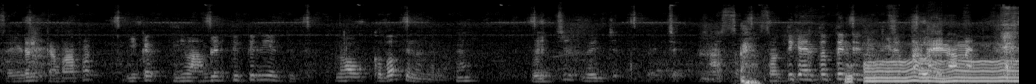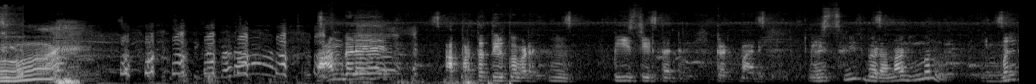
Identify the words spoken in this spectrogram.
ಸೈಡಲ್ಲಿ ಕಬಾಬ ಈಗ ನೀವು ಆಮ್ಲೆಟ್ ತಿಂತೀರಿ ಅಂತೀರಿ ನಾವು ಕಬಾಬ್ ತಿನ್ನಂಗಲ್ಲ ವೆಜ್ ವೆಜ್ ವೆಜ್ ಸೌತಿಕಾಯಿ ಇರ್ತೇನ್ರಿ ಆಮ್ಗಳೇ ಅಪ್ಪತ್ತ ತಿಳ್ಕೊಬೇಡ್ರಿ ಪೀಸ್ ಇಡ್ತಾನ್ರಿ ಕಟ್ ಮಾಡಿ ಪೀಸ್ ಬೇಡ ನಾ ನಿಮ್ಮಲ್ಲಿ ನಿಮ್ಮಲ್ಲಿ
